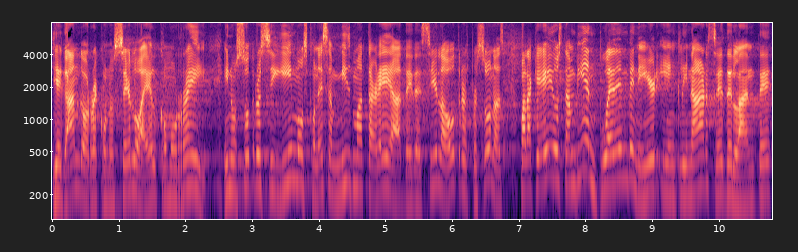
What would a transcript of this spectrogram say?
llegando a reconocerlo a Él como rey. Y nosotros seguimos con esa misma tarea de decirle a otras personas para que ellos también pueden venir y inclinarse delante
